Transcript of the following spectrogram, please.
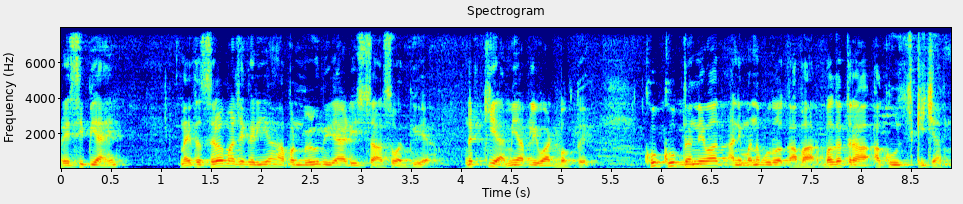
रेसिपी आहे. नाही तर सरळ माझ्या घरी या आपण मिळून या डिशचा आस्वाद घेऊया. नक्की या मी आपली वाट बघतोय. खूप खूप धन्यवाद आणि मनपूर्वक आभार. बघत राहा अकूज किचन.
